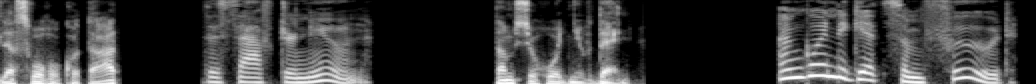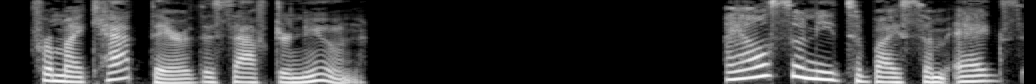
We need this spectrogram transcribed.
для свого кота this afternoon. там сьогодні вдень. I'm going to get some food for my cat there this afternoon. I also need to buy some eggs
